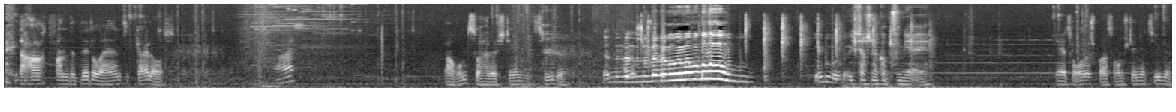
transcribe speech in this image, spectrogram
Der Hart von the Diddle Hand sieht geil aus. Was? Warum zur Hölle stehen die Züge? Ich dachte schon, er kommt zu mir, ey. Ja, jetzt mal ohne Spaß, warum stehen hier Züge?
